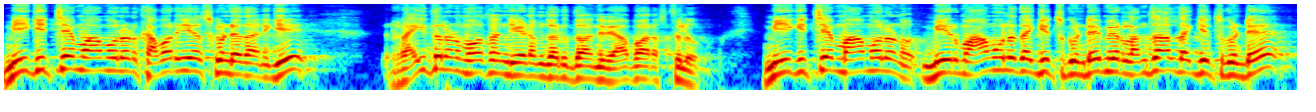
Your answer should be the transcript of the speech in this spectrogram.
మీకు ఇచ్చే మామూలను కవర్ చేసుకునేదానికి రైతులను మోసం చేయడం జరుగుతోంది వ్యాపారస్తులు. మీకు ఇచ్చే మామూలను మీరు మామూలు తగ్గించుకుంటే మీరు లంచాలు తగ్గించుకుంటే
